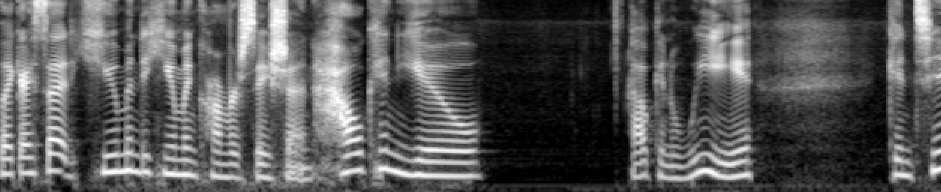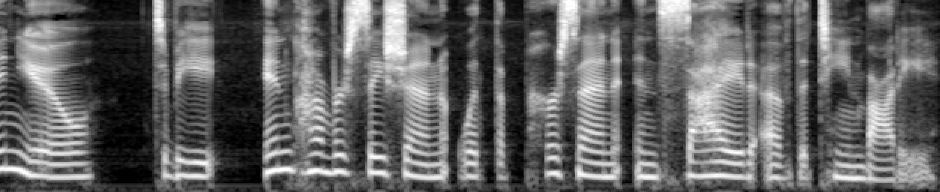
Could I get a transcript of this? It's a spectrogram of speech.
like I said, human to human conversation. How can you, how can we continue to be in conversation with the person inside of the teen body?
